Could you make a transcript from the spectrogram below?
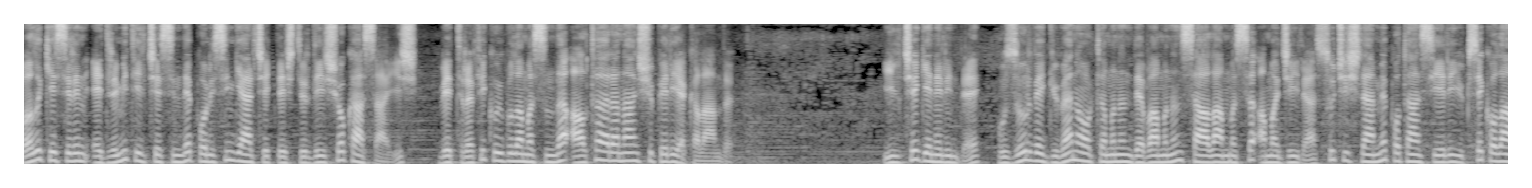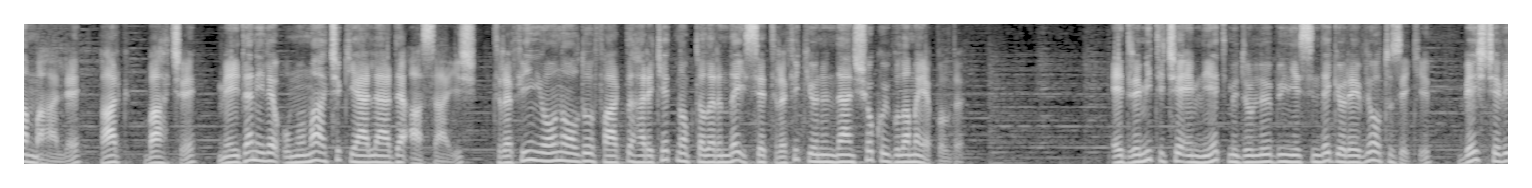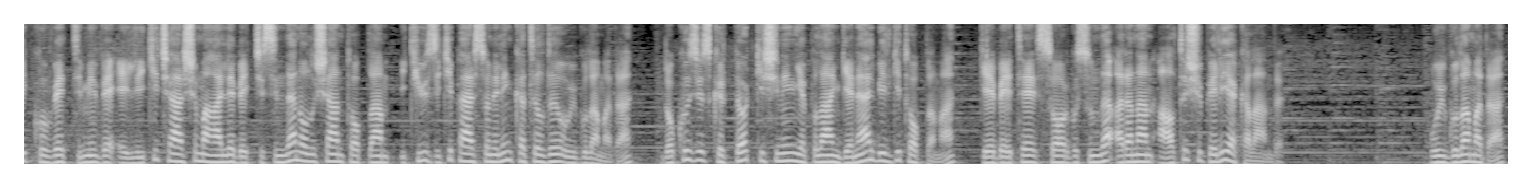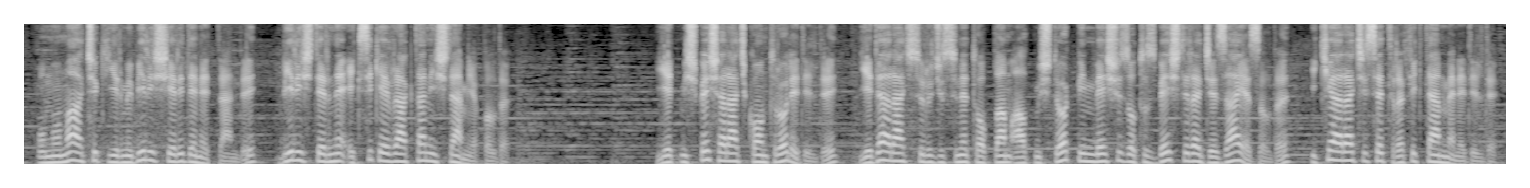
Balıkesir'in Edremit ilçesinde polisin gerçekleştirdiği şok asayiş ve trafik uygulamasında 6 aranan şüpheli yakalandı. İlçe genelinde huzur ve güven ortamının devamının sağlanması amacıyla suç işlenme potansiyeli yüksek olan mahalle, park, bahçe, meydan ile umuma açık yerlerde asayiş, trafiğin yoğun olduğu farklı hareket noktalarında ise trafik yönünden şok uygulama yapıldı. Edremit İlçe Emniyet Müdürlüğü bünyesinde görevli 30 ekip, 5 çevik kuvvet timi ve 52 çarşı mahalle bekçisinden oluşan toplam 202 personelin katıldığı uygulamada, 944 kişinin yapılan genel bilgi toplama, GBT sorgusunda aranan 6 şüpheli yakalandı. Uygulamada, umuma açık 21 iş yeri denetlendi, bir işlerine eksik evraktan işlem yapıldı. 75 araç kontrol edildi, 7 araç sürücüsüne toplam 64.535 lira ceza yazıldı, 2 araç ise trafikten men edildi.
